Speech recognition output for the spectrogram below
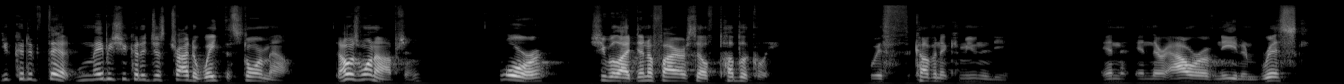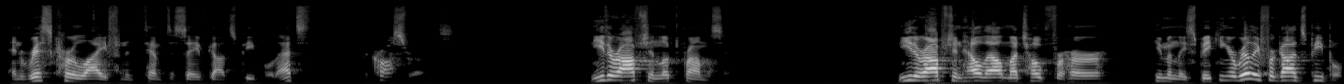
you could have th- maybe she could have just tried to wait the storm out. That was one option. Or she will identify herself publicly with covenant community in, in their hour of need and risk and risk her life in an attempt to save God's people. That's the crossroads. Neither option looked promising. Neither option held out much hope for her, humanly speaking, or really for God's people.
